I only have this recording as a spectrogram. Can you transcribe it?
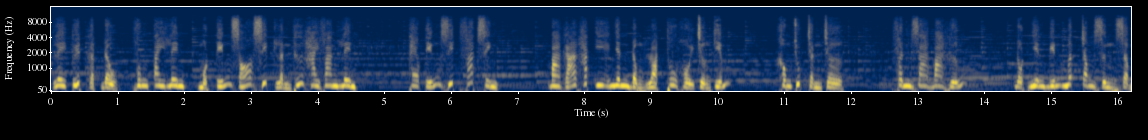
Lê Tuyết gật đầu, vung tay lên, một tiếng gió xít lần thứ hai vang lên. Theo tiếng xít phát sinh, ba gã hắc y nhân đồng loạt thu hồi trường kiếm. Không chút chần chờ, phân ra ba hướng, đột nhiên biến mất trong rừng rậm.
